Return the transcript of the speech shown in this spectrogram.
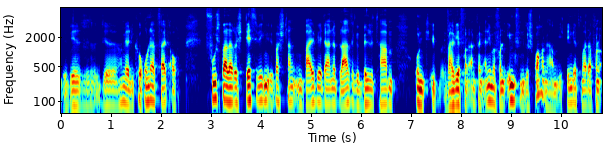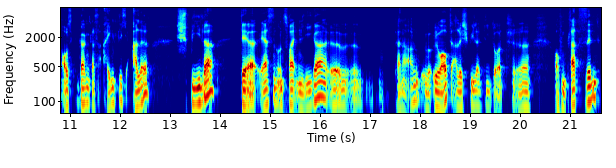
wir, wir haben ja die Corona-Zeit auch fußballerisch deswegen überstanden, weil wir da eine Blase gebildet haben und weil wir von Anfang an immer von Impfen gesprochen haben. Ich bin jetzt mal davon ausgegangen, dass eigentlich alle Spieler der ersten und zweiten Liga, äh, keine Ahnung, über- überhaupt alle Spieler, die dort äh, auf dem Platz sind,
